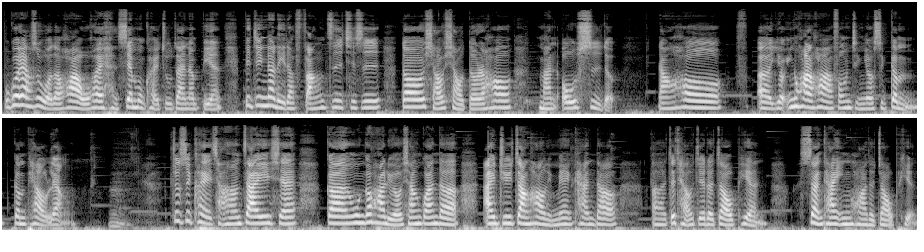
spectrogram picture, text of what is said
不过要是我的话，我会很羡慕可以住在那边，毕竟那里的房子其实都小小的，然后蛮欧式的，然后呃有樱花的话，风景又是更更漂亮。嗯。就是可以常常在一些跟温哥华旅游相关的 IG 账号里面看到，呃，这条街的照片，盛开樱花的照片。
